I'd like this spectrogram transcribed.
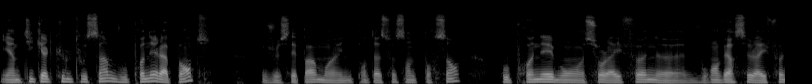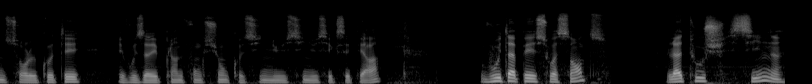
il y a un petit calcul tout simple, vous prenez la pente, je sais pas moi, une pente à 60%, vous prenez bon sur l'iPhone, euh, vous renversez l'iPhone sur le côté et vous avez plein de fonctions, cosinus, sinus, etc. Vous tapez 60, la touche SIN,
